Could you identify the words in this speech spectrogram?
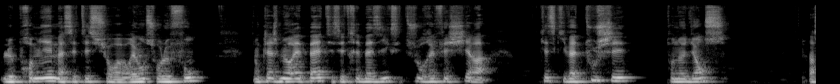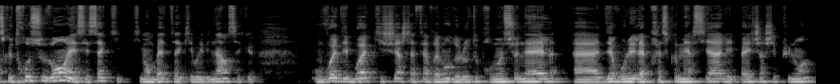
Le premier, bah, c'était sur vraiment sur le fond. Donc là, je me répète, et c'est très basique, c'est toujours réfléchir à qu'est-ce qui va toucher ton audience. Parce que trop souvent, et c'est ça qui, qui m'embête avec les webinars, c'est que on voit des boîtes qui cherchent à faire vraiment de l'autopromotionnel, à dérouler la presse commerciale et pas aller chercher plus loin.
